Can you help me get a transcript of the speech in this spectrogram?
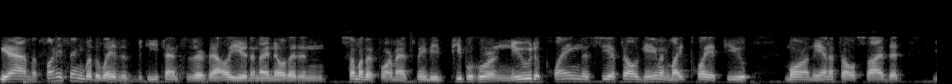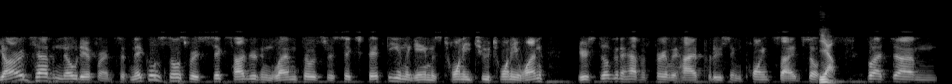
Yeah, and the funny thing about the way that the defenses are valued, and I know that in some other formats, maybe people who are new to playing the CFL game and might play a few more on the NFL side, that yards have no difference. If Nichols throws for 600 and Glenn throws for 650 and the game is 22-21, you're still going to have a fairly high producing point side. So, yeah. But um,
